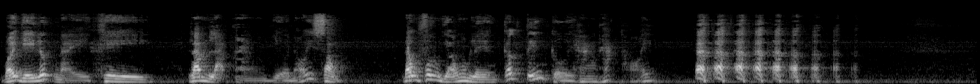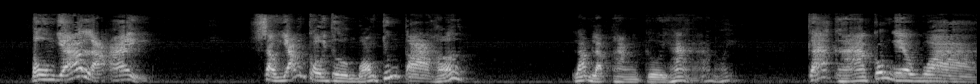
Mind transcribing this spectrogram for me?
Bởi vậy lúc này khi Lâm Lạc Hằng vừa nói xong, Đông Phương Vọng liền cất tiếng cười hăng hắc hỏi. Tôn giả là ai? Sao dám coi thường bọn chúng ta hả? Lam Lập Hằng cười ha hả nói. Các hạ có nghe quà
